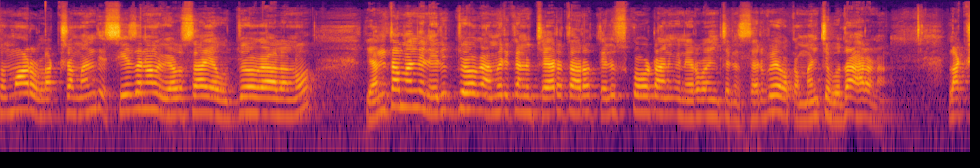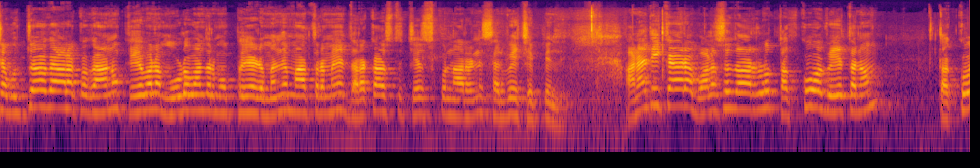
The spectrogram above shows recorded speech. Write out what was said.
సుమారు లక్ష మంది సీజనల్ వ్యవసాయ ఉద్యోగాలను ఎంతమంది నిరుద్యోగ అమెరికన్లు చేరతారో తెలుసుకోవడానికి నిర్వహించిన సర్వే ఒక మంచి ఉదాహరణ. లక్ష ఉద్యోగాలకు గాను కేవలం మూడు వందల ముప్పై ఏడు మంది మాత్రమే దరఖాస్తు చేసుకున్నారని సర్వే చెప్పింది. అనధికార వలసదారులు తక్కువ వేతనం తక్కువ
